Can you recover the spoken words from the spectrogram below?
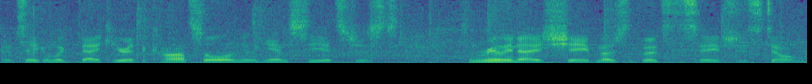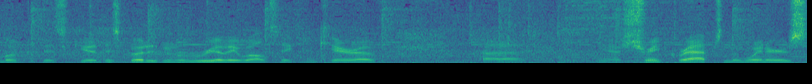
Gonna take a look back here at the console, and you'll again see it's just it's in really nice shape. Most of the boats this age just don't look this good. This boat has been really well taken care of. Uh, you know, shrink wrapped in the winters.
